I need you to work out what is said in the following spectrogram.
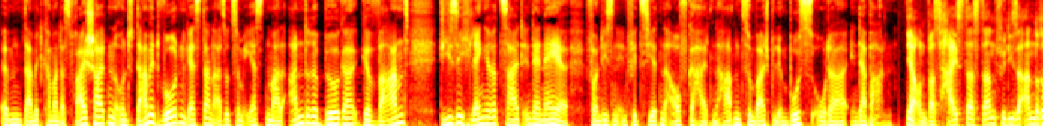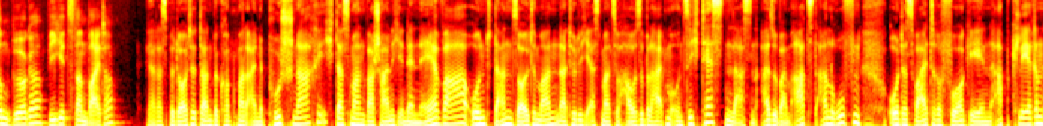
Ähm, damit kann man das freischalten. Und damit wurden gestern also zum ersten Mal andere Bürger gewarnt, die sich längere Zeit in der Nähe von diesen Infizierten aufgehalten haben, zum Beispiel im Bus oder in der Bahn. Ja, und was heißt das dann für diese anderen Bürger? Wie geht es dann weiter? Ja, das bedeutet, dann bekommt man eine Push-Nachricht, dass man wahrscheinlich in der Nähe war und dann sollte man natürlich erstmal zu Hause bleiben und sich testen lassen. Also beim Arzt anrufen und das weitere Vorgehen abklären.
